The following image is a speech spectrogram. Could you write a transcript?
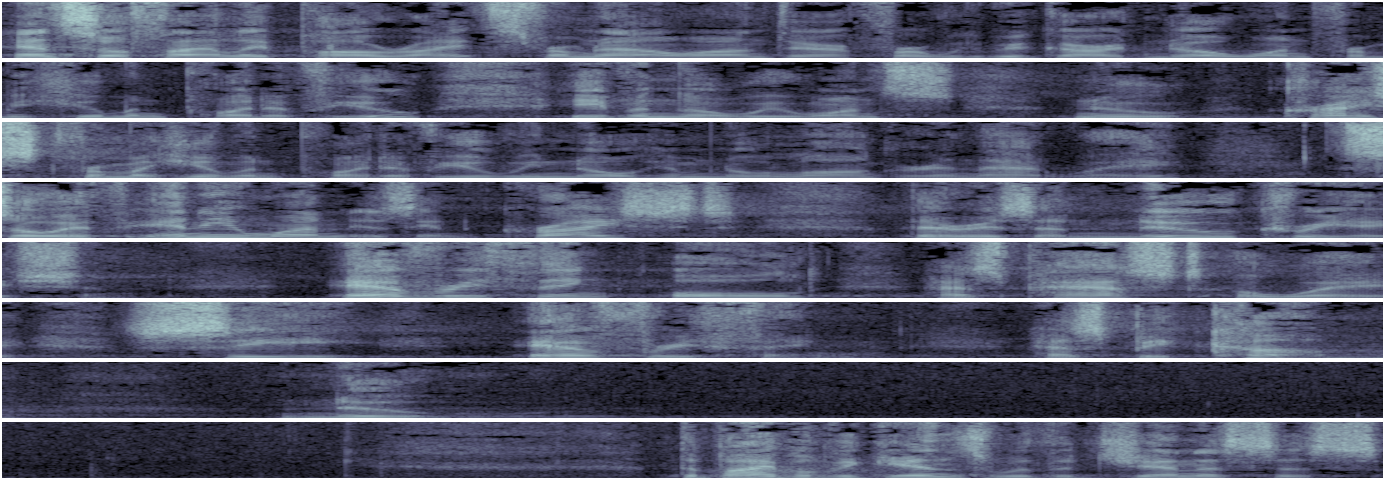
And so finally, Paul writes, From now on, therefore, we regard no one from a human point of view, even though we once knew Christ from a human point of view, we know him no longer in that way. So if anyone is in Christ, there is a new creation. Everything old has passed away. See, everything has become new. The Bible begins with the Genesis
